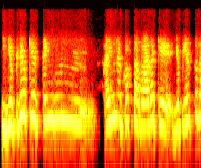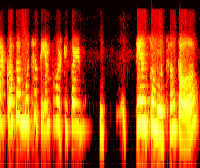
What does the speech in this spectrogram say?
y yo creo que tengo un. Hay una cosa rara que yo pienso las cosas mucho tiempo porque soy. Pienso mucho en todo.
